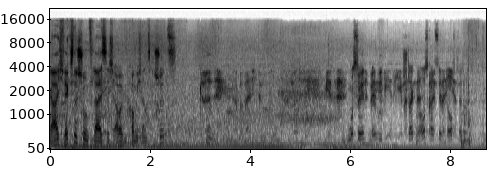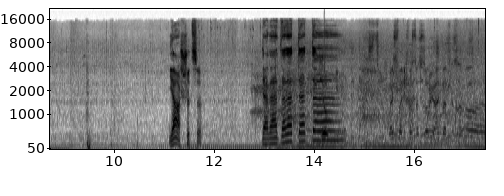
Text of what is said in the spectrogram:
Ja, ich wechsle schon fleißig, aber wie komme ich ans Geschütz? Musst du hinten irgendwie... Steig mal aus, kannst du hinten draufklettern. Ja, Schütze. Da da da da da da. Ich weiß zwar nicht, was der Story-Einsatz ist, aber...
